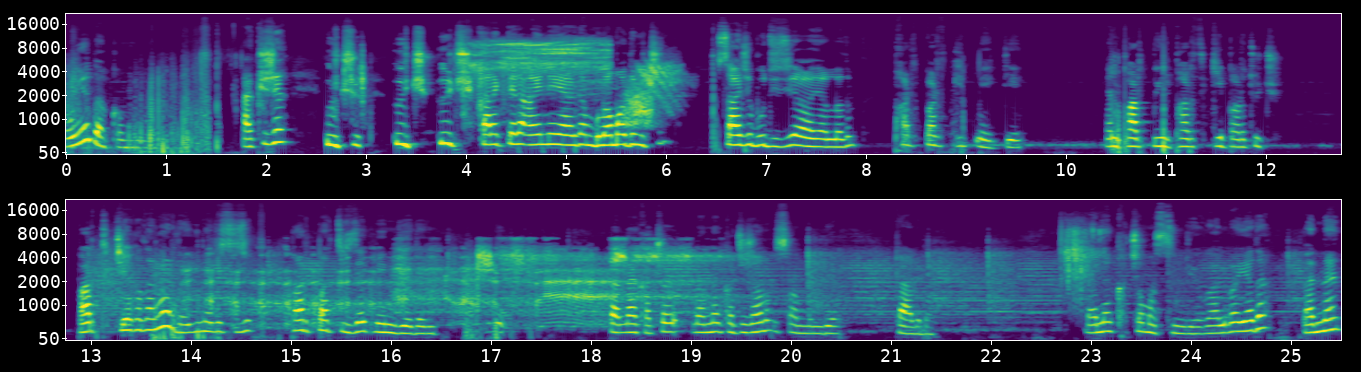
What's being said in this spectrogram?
17 dakika mı? Arkadaşlar 3 3 3 karakteri aynı yerden bulamadığım için sadece bu diziyi ayarladım. Part part gitmeyek diye. Yani part 1, part 2, part 3. Part 2'ye kadar var da yine de sizi part part izletmeyin diye dedim. Benden, kaça, benden kaçacağını mı sandın diyor galiba. Benden kaçamazsın diyor galiba ya da benden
